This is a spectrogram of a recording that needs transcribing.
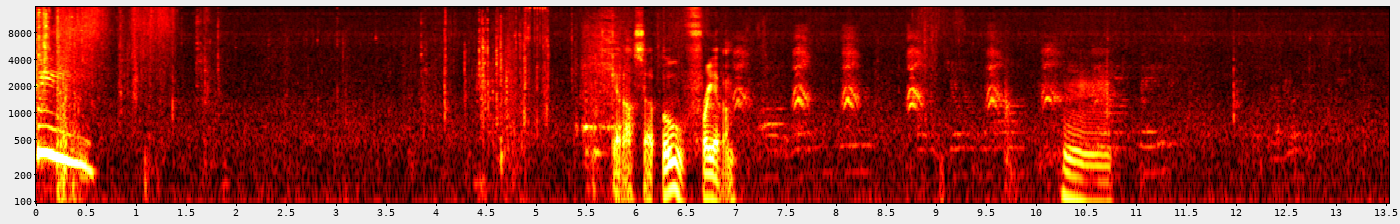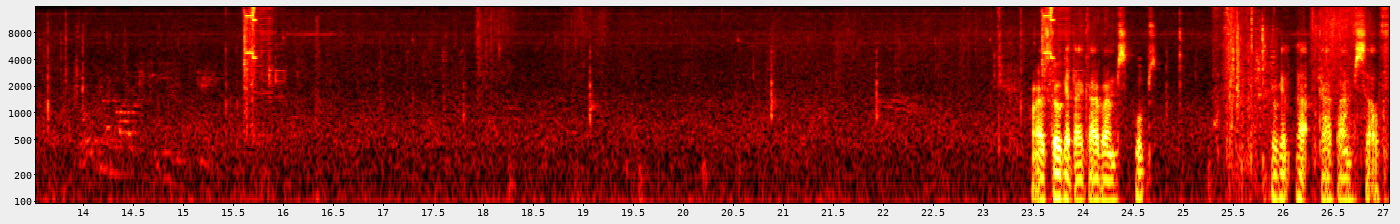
Whee! Get ourselves... Ooh, three of them. Hmm. Alright, let's go get that guy by himself. Whoops. Go get that guy by himself.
